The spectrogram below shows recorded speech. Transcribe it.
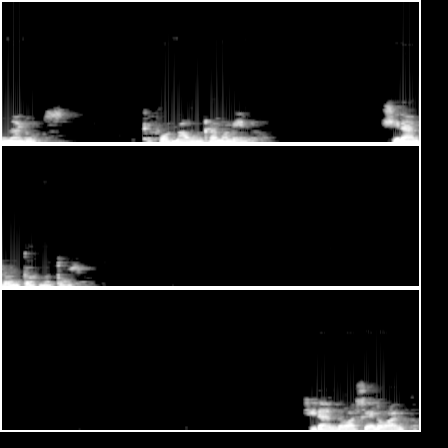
Una luz que forma un remolino girando en torno tuyo. girando hacia lo alto.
